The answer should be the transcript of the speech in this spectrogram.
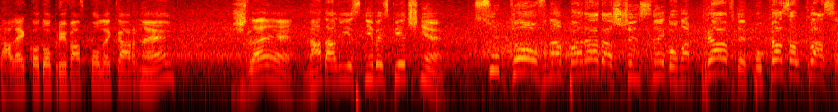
Daleko dogrywa w pole karne. Źle, nadal jest niebezpiecznie. Cudowna parada Szczęsnego, naprawdę pokazał klasę.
